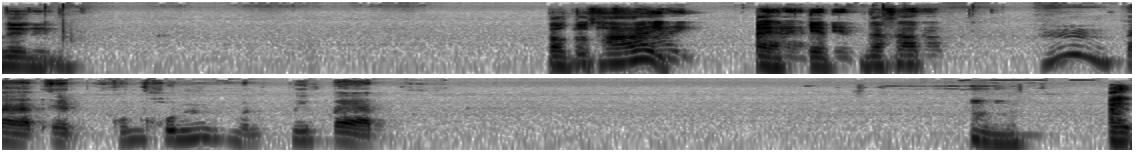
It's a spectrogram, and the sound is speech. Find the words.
หนึ่งสองตัวท้ายแปดเอ็ดนะครับ อืมแปดเอ็ดคุ้นๆ เหมือนมีแปดอืมแปด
